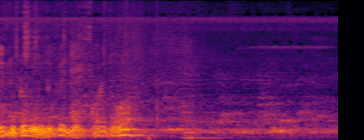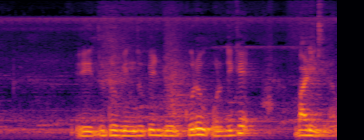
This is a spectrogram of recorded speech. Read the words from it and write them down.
এই দুটো বিন্দুকে যোগ করে দেবো। এই দুটো বিন্দুকে যোগ করে উপর দিকে বাড়িয়ে দিলাম।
